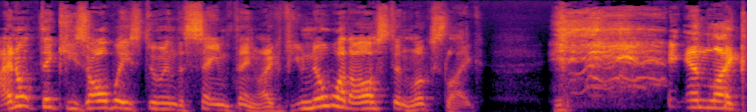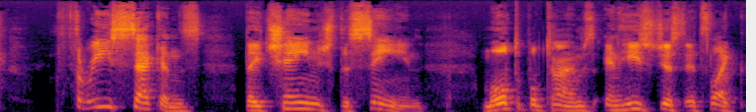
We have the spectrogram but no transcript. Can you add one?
I don't think he's always doing the same thing. Like if you know what Austin looks like, in like three seconds they change the scene multiple times, and he's just it's like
